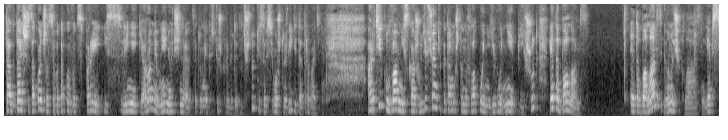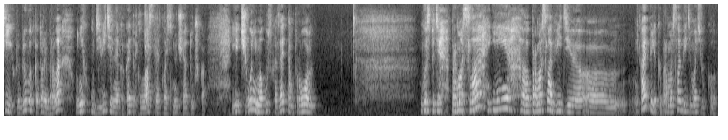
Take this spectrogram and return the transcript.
Так, дальше закончился вот такой вот спрей из линейки Ароми. Мне не очень нравится. Это у меня Крестюшка любит эти штуки со всего, что видит, отрывать. Артикул вам не скажу, девчонки, потому что на флаконе его не пишут. Это баланс. Это баланс, и он очень классный. Я все их люблю, вот которые брала. У них удивительная какая-то классная, класснючая тушка. Я чего не могу сказать там про Господи, про масла и э, про масла в виде э, капелек и про масла в виде мазюколок.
